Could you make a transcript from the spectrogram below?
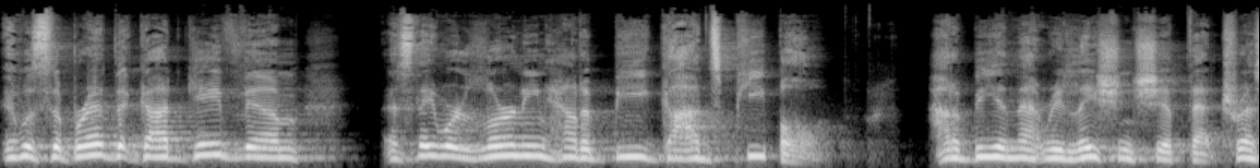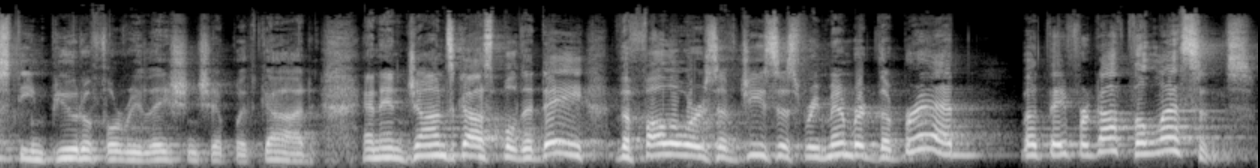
It was the bread that God gave them as they were learning how to be God's people, how to be in that relationship, that trusting, beautiful relationship with God. And in John's gospel today, the followers of Jesus remembered the bread, but they forgot the lessons.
